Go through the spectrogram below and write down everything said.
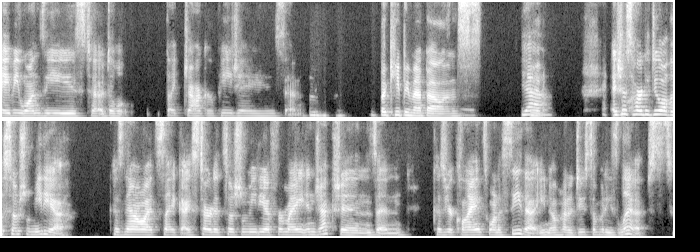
baby onesies to adult like jogger PJs and Mhm. But keeping that balance. yeah. It's just hard to do all the social media because now it's like I started social media for my injections and because your clients want to see that you know how to do somebody's lips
